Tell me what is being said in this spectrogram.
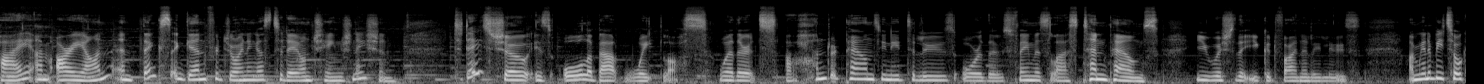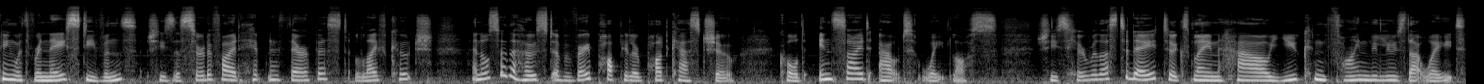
Hi, I'm Ariane, and thanks again for joining us today on Change Nation. Today's show is all about weight loss, whether it's 100 pounds you need to lose or those famous last 10 pounds you wish that you could finally lose. I'm going to be talking with Renee Stevens. She's a certified hypnotherapist, life coach, and also the host of a very popular podcast show called Inside Out Weight Loss. She's here with us today to explain how you can finally lose that weight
